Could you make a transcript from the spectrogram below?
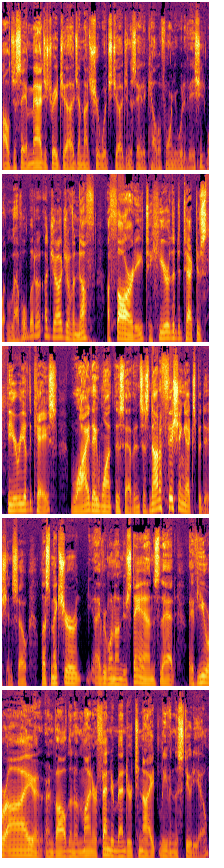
I'll just say a magistrate judge. I'm not sure which judge in the state of California would have issued what level, but a, a judge of enough authority to hear the detective's theory of the case, why they want this evidence. It's not a fishing expedition. So let's make sure everyone understands that if you or I are involved in a minor fender bender tonight leaving the studio,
